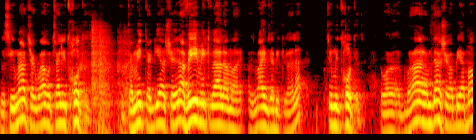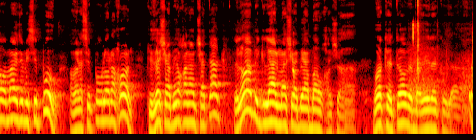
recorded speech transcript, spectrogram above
זה סימן שהגמרא רוצה לדחות את זה. כי תמיד תגיע השאלה, ואם מכללה מה? אז מה אם זה מכללה? רוצים לדחות את זה. כלומר, הגמרא למדה שרבי אבאו אמר את זה מסיפור, אבל הסיפור לא נכון. כי זה שרבי יוחנן שתק, זה לא בגלל מה שרבי אבאו חשב. בוקר טוב ובריא לכולם.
